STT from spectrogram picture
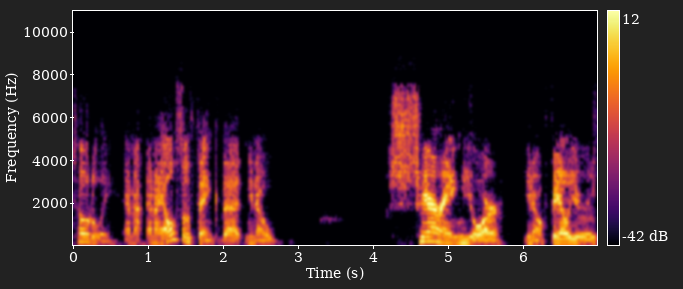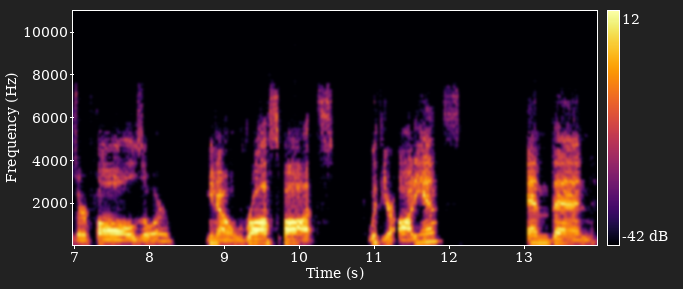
totally. And I, and I also think that, you know, sharing your, you know, failures or falls or, you know, raw spots with your audience and then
